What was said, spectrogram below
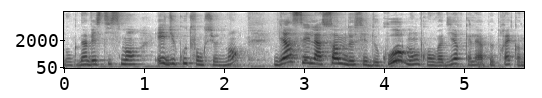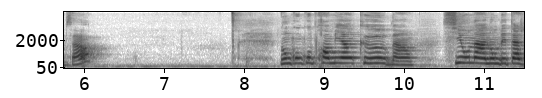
donc d'investissement, et du coût de fonctionnement, eh bien c'est la somme de ces deux courbes, donc on va dire qu'elle est à peu près comme ça. Donc on comprend bien que ben, si on a un nombre d'étages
